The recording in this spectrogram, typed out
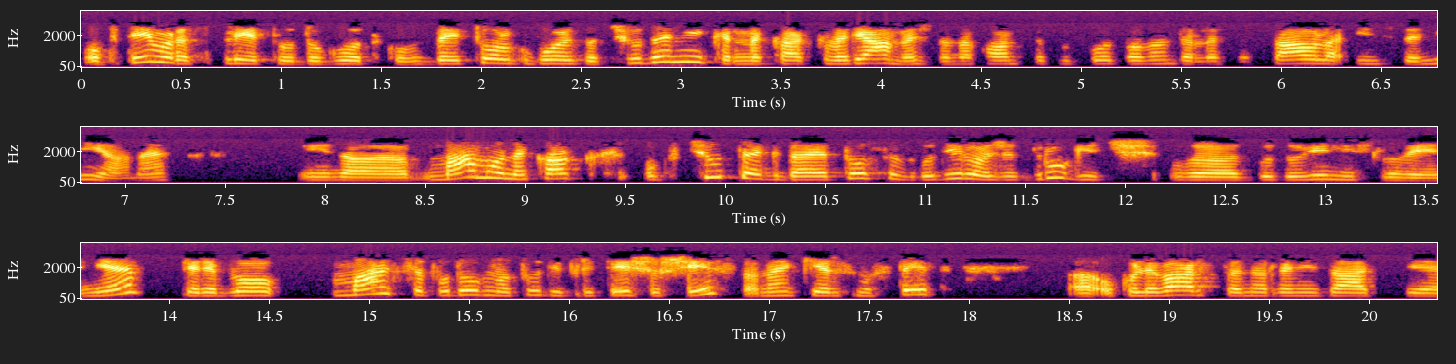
ob tem razpletu dogodkov zdaj toliko bolj začudeni, ker nekako verjameš, da na koncu se zgodba vendarle sestavlja in se nija. Ne? In uh, imamo nekako občutek, da je to se zgodilo že drugič v zgodovini Slovenije, ker je bilo malce podobno tudi pri Tešu 6, ne, kjer smo spet uh, okoljevarstvene organizacije,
